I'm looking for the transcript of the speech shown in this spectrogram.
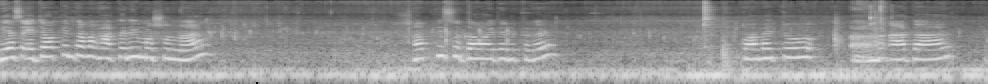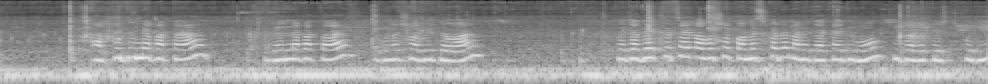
গ্যাস, এটাও কিন্তু আমার হাতেরই মশলা। সব কিছু দেওয়া এটার ভিতরে। টমেটো, আদা, আর পুদিনা পাতা, ধনিয়া পাতা, এগুলো সবই দেওয়া। এটা দেখতে চাইলে অবশ্যই কমেন্টস করেন, আমি দেখাই দিব কীভাবে টেস্ট করি।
